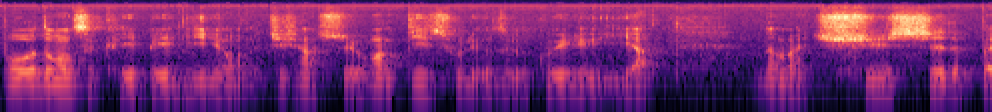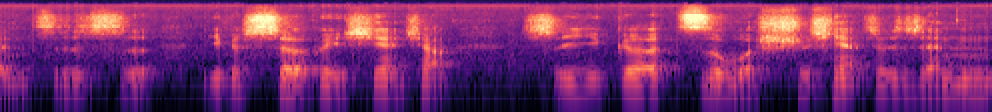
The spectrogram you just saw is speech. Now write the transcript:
波动是可以被利用的，就像水往低处流这个规律一样。那么趋势的本质是一个社会现象，是一个自我实现，是人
